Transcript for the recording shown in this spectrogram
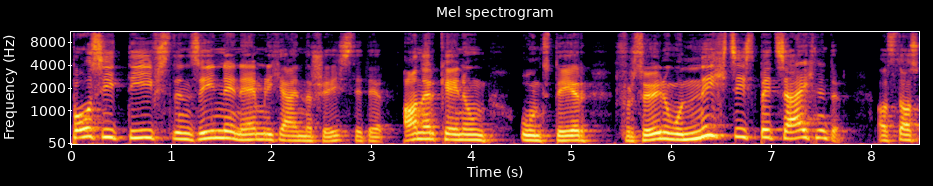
positivsten Sinne, nämlich einer Geste der Anerkennung und der Versöhnung. Und nichts ist bezeichnender, als dass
